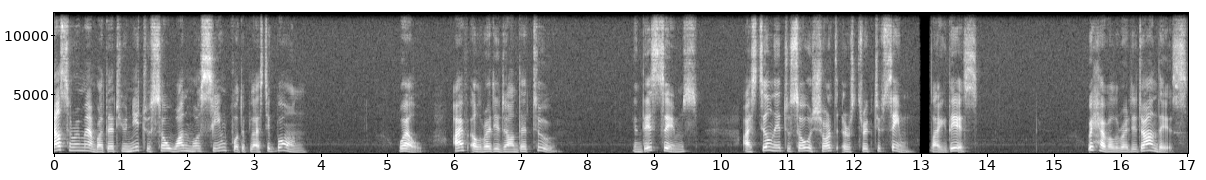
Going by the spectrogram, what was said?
Also remember that you need to sew one more seam for the plastic bone. Well, I've already done that too. In these seams, I still need to sew a short restrictive seam, like this. We have already done this.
